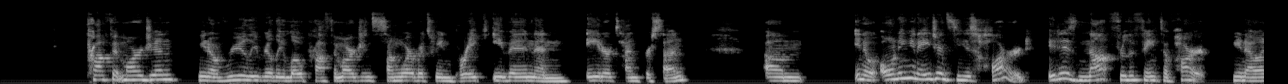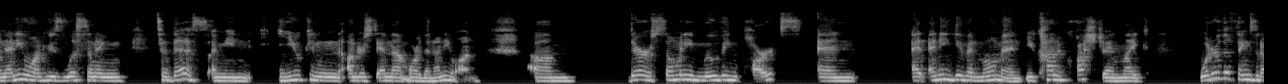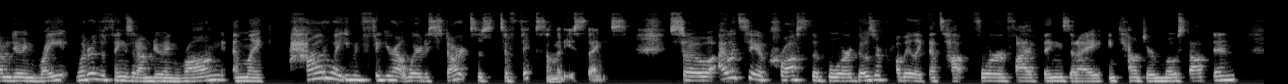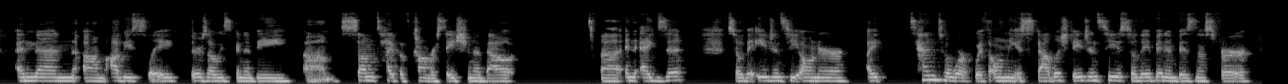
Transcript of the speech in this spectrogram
profit margin, you know, really, really low profit margins, somewhere between break even and eight or 10%. Um, you know, owning an agency is hard. It is not for the faint of heart you know, and anyone who's listening to this, I mean, you can understand that more than anyone. Um, there are so many moving parts, and at any given moment, you kind of question, like, what are the things that I'm doing right? What are the things that I'm doing wrong? And like, how do I even figure out where to start to, to fix some of these things? So I would say across the board, those are probably like the top four or five things that I encounter most often. And then um, obviously, there's always going to be um, some type of conversation about uh, an exit. So the agency owner, I tend to work with only established agencies. So they've been in business for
